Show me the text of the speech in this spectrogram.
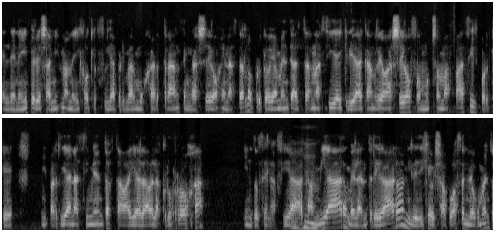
el DNI, pero ella misma me dijo que fui la primera mujer trans en Gallegos en hacerlo, porque obviamente al ser nacida y criada acá en Río Gallegos fue mucho más fácil porque mi partida de nacimiento estaba ahí al lado de la Cruz Roja, y entonces la fui a cambiar, me la entregaron y le dije, ya puedo hacer mi documento,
